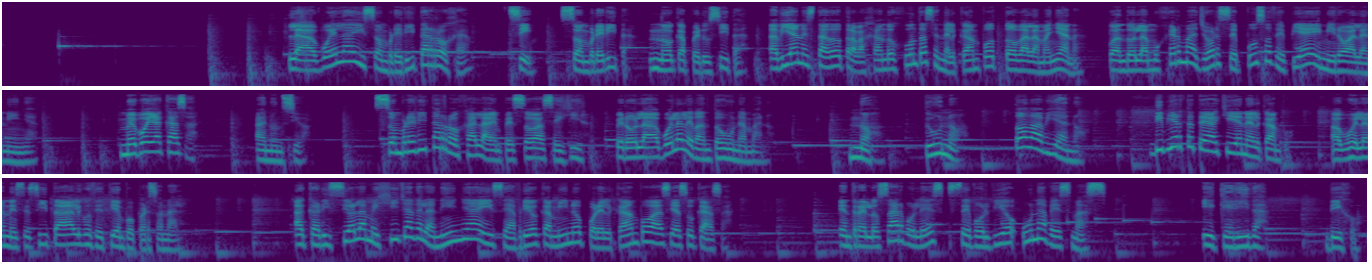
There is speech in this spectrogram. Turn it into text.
La abuela y sombrerita roja, sí, sombrerita, no caperucita, habían estado trabajando juntas en el campo toda la mañana, cuando la mujer mayor se puso de pie y miró a la niña. Me voy a casa, anunció. Sombrerita roja la empezó a seguir, pero la abuela levantó una mano. No, Tú no. Todavía no. Diviértete aquí en el campo. Abuela necesita algo de tiempo personal. Acarició la mejilla de la niña y se abrió camino por el campo hacia su casa. Entre los árboles se volvió una vez más. Y querida, dijo,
